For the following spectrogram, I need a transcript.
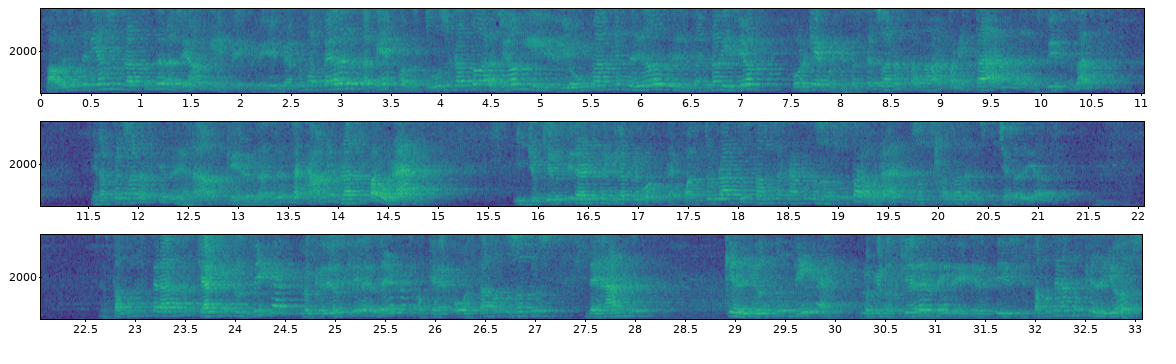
Pablo tenía sus ratos de oración y, y- y vemos a Pedro también cuando tuvo su rato de oración y vio un ángel de Dios y le salió una visión. ¿Por qué? Porque esas personas pasaban conectadas al Espíritu Santo. Eran personas que se dejaban, que de verdad se sacaban el rato para orar. Y yo quiero tirarles aquí la pregunta, ¿cuánto rato estamos sacando nosotros para orar? Nosotros las horas de escuchar a Dios. ¿Estamos esperando que alguien nos diga lo que Dios quiere decirnos? ¿O, estamos nosotros dejando que Dios nos diga lo que nos quiere decir? Y, si estamos dejando que Dios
